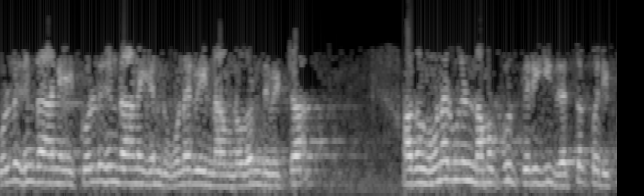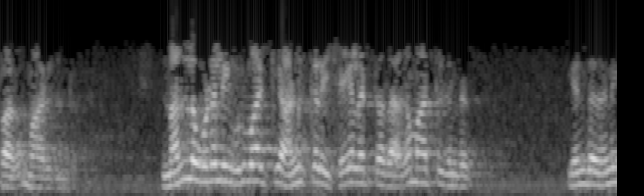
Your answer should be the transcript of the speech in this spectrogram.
கொள்ளுகின்றானே கொள்ளுகின்றானே என்ற உணர்வை நாம் நுகர்ந்து விட்டால் அதன் உணர்வுகள் நமக்குள் பெருகி இரத்த கொதிப்பாக மாறுகின்றது. நல்ல உடலை உருவாக்கிய அணுக்களை செயலற்றதாக மாற்றுகின்றது என்பதனை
